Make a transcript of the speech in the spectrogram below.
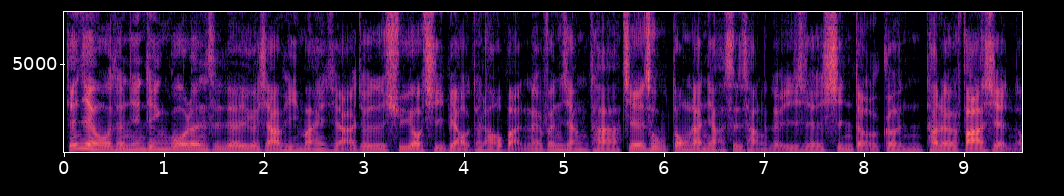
先前我曾经听过认识的一个虾皮卖家，就是虚有其表的老板来分享他接触东南亚市场的一些心得跟他的发现哦。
